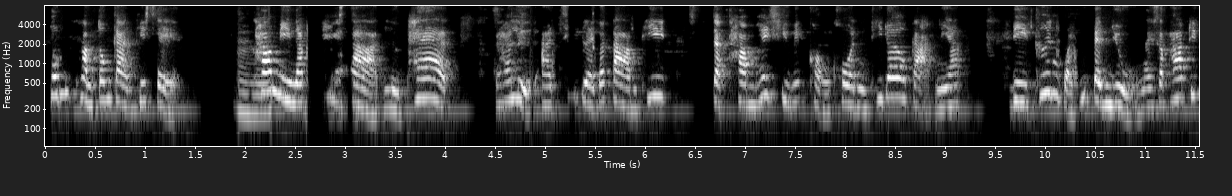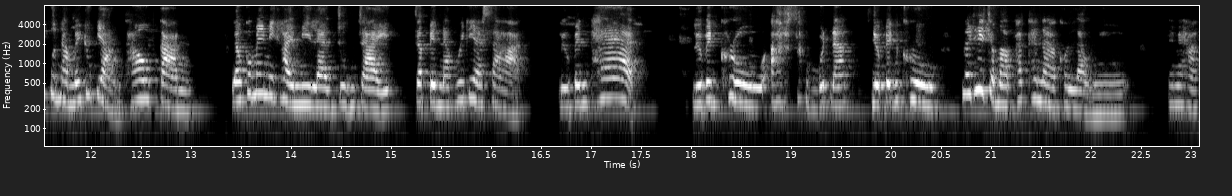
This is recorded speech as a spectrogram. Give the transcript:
เขามีความต้องการพิเศษ ถ้ามีนักวิทยาศาสตร์หรือแพทย์นะคะหรืออาชีพอะไรก็ตามที่จะทำให้ชีวิตของคนที่ได้โอกาสเนี้ยดีขึ้นกว่าที่เป็นอยู่ในสภาพที่คุณทำให้ทุกอย่างเท่ากัน แล้วก็ไม่มีใครมีแรงจูงใจ จะเป็นนักวิทยาศาสตร์ หรือเป็นแพทย์ หรือเป็นครูอาสมมตินะเดี๋ยวเป็นครูเพื่อที่จะมาพัฒนาคนเหล่านี้ใช่ไหมคะ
